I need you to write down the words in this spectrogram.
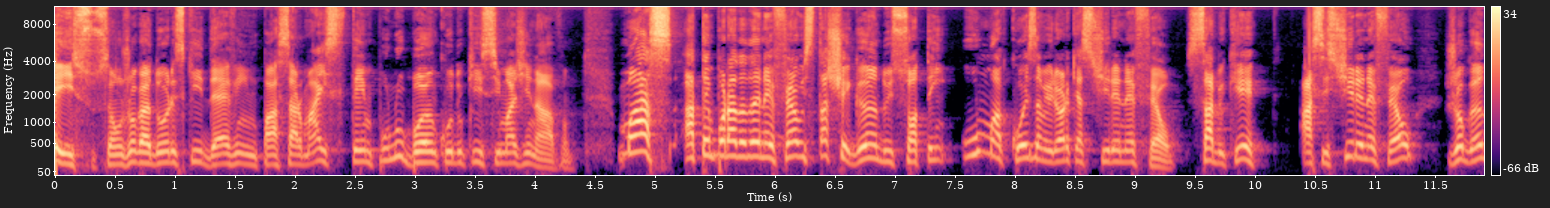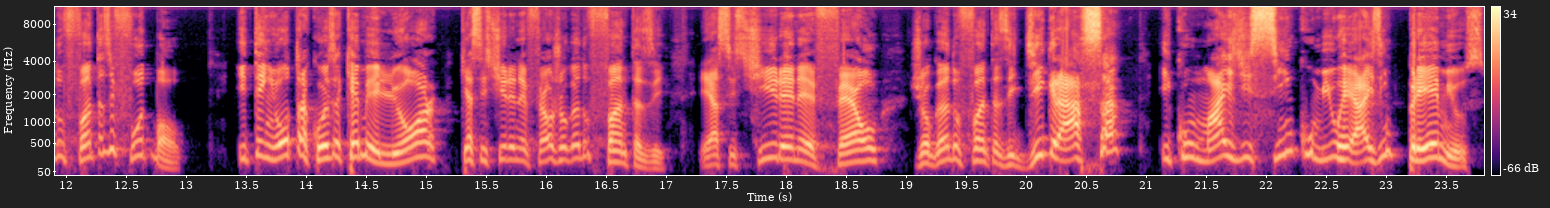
isso, são jogadores que devem passar mais tempo no banco do que se imaginavam. Mas a temporada da NFL está chegando e só tem uma coisa melhor que assistir NFL. Sabe o que? Assistir NFL jogando fantasy futebol. E tem outra coisa que é melhor que assistir NFL jogando fantasy. É assistir NFL jogando fantasy de graça e com mais de 5 mil reais em prêmios.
